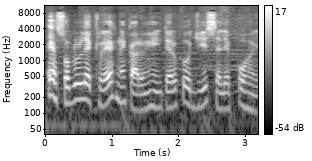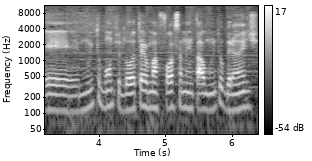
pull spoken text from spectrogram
É, sobre o Leclerc, né, cara, eu reitero o que eu disse, ele é, porra, é muito bom piloto, é uma força mental muito grande,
